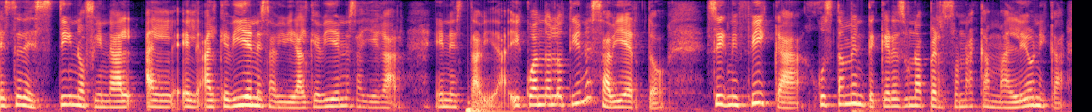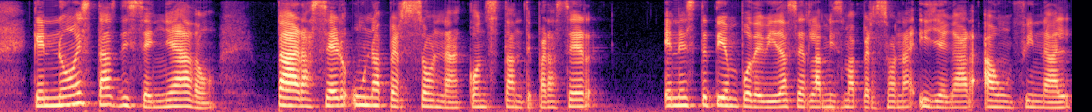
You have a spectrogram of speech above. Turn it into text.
ese destino final al, al, que vienes a vivir, al que vienes a llegar en esta vida. Y cuando lo tienes abierto, significa justamente que eres una persona camaleónica, que no estás diseñado para ser una persona constante, para ser en este tiempo de vida, ser la misma persona y llegar a un final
